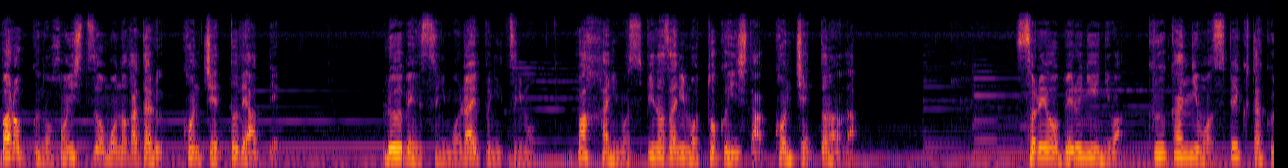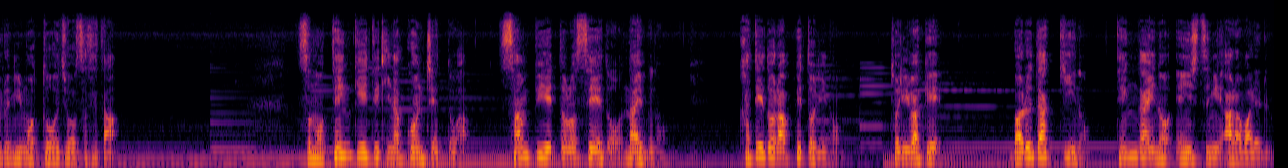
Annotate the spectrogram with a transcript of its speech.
バロックの本質を物語るコンチェットであって、ルーベンスにもライプニッツにも、バッハにもスピノザにも得意したコンチェットなのだ。それをベルニーニは空間にもスペクタクルにも登場させた。その典型的なコンチェットは、サンピエトロ聖堂内部のカテドラ・ペトリの、とりわけ、バルダッキーノ天外の演出に現れる。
